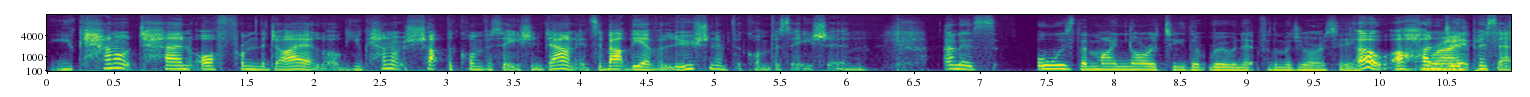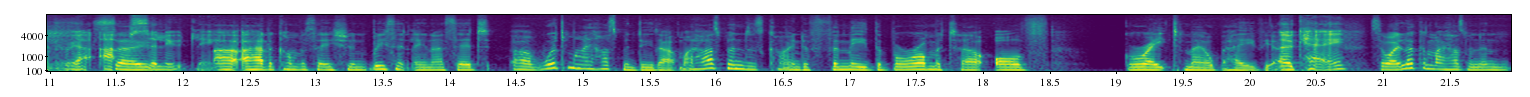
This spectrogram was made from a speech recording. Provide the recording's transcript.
you cannot turn off from the dialogue. You cannot shut the conversation down. It's about the evolution of the conversation. And it's always the minority that ruin it for the majority. Oh, a hundred Right. percent. Yeah, So, absolutely. uh, I had a conversation recently and I said, uh, Would my husband do that? My husband is kind of, for me, the barometer of great male behavior. okay. So I look at my husband and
